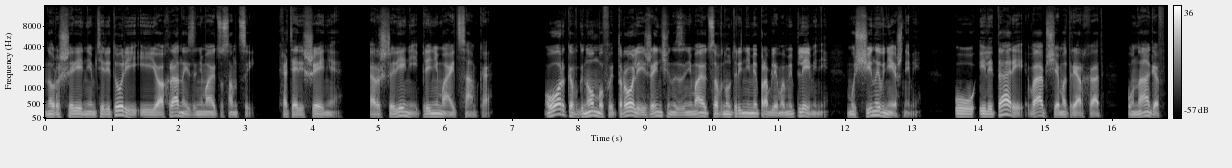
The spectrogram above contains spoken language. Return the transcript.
но расширением территории и ее охраной занимаются самцы, хотя решение о расширении принимает самка. У орков, гномов и троллей женщины занимаются внутренними проблемами племени, мужчины — внешними. У элитарий вообще матриархат, у нагов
